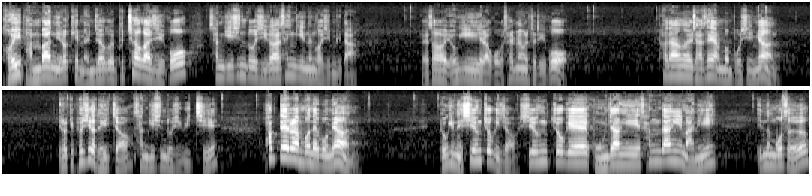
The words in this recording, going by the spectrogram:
거의 반반 이렇게 면적을 붙여가지고 3기 신도시가 생기는 것입니다. 그래서 여기라고 설명을 드리고 현황을 자세히 한번 보시면 이렇게 표시가 돼 있죠. 3기 신도시 위치. 확대를 한번 해보면 여기는 시흥 쪽이죠. 시흥 쪽에 공장이 상당히 많이 있는 모습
